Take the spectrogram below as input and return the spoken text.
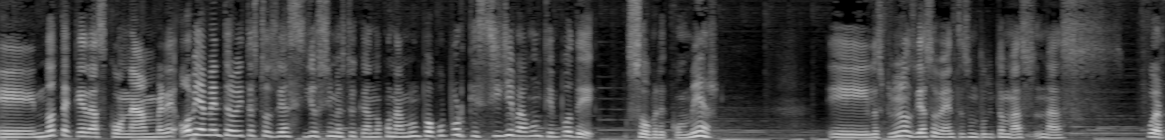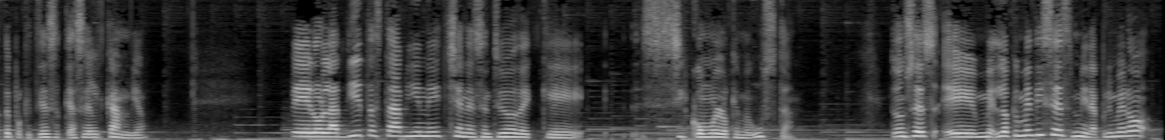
Eh, no te quedas con hambre. Obviamente ahorita estos días yo sí me estoy quedando con hambre un poco porque sí llevaba un tiempo de sobrecomer. Eh, los primeros días obviamente es un poquito más, más fuerte porque tienes que hacer el cambio. Pero la dieta está bien hecha en el sentido de que sí como lo que me gusta. Entonces, eh, me- lo que me dice es, mira, primero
